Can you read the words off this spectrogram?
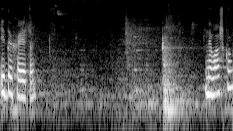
І дихаєте. Не важко?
